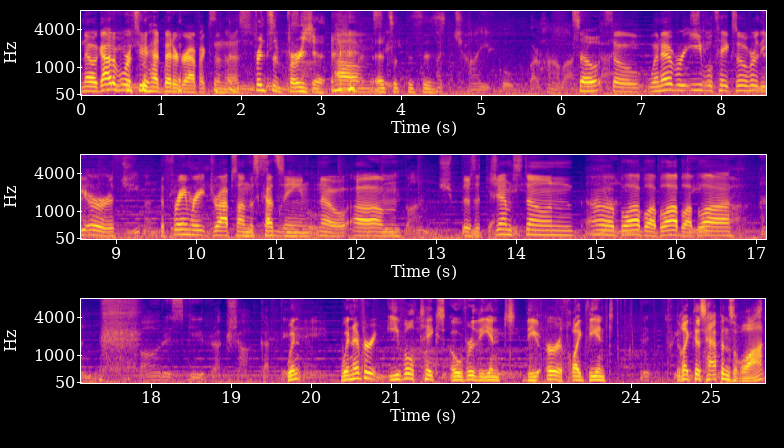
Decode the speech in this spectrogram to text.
No, God of War 2 had better graphics than this. Prince of Persia. Um, That's what this is. So So whenever evil takes over the Earth, the frame rate drops on this cutscene. No, um, there's a gemstone. Uh, blah blah blah blah blah. When, whenever evil takes over the int the earth, like the int like this happens a lot.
